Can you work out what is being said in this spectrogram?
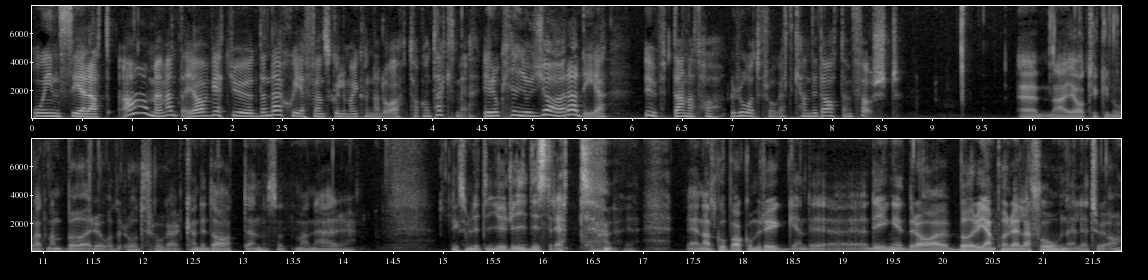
Och inser att, ja ah, men vänta, jag vet ju, den där chefen skulle man kunna då ta kontakt med. Är det okej okay att göra det utan att ha rådfrågat kandidaten först? Eh, nej, jag tycker nog att man bör råd, rådfråga kandidaten så att man är liksom lite juridiskt rätt än att gå bakom ryggen. Det, det är inget bra början på en relation eller tror jag.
